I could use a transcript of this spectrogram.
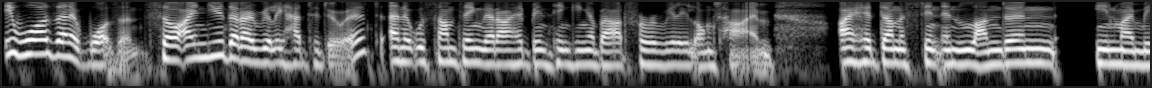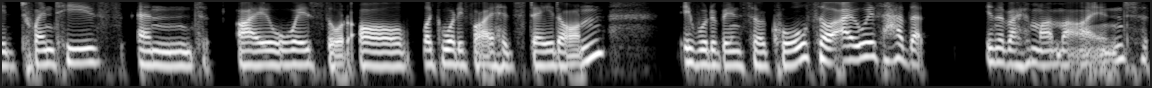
it was and it wasn't. So I knew that I really had to do it. And it was something that I had been thinking about for a really long time. I had done a stint in London in my mid 20s. And I always thought, oh, like, what if I had stayed on? It would have been so cool. So I always had that in the back of my mind.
